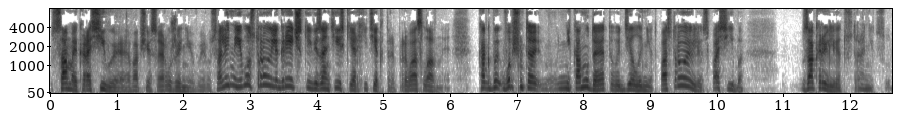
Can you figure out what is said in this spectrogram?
самое красивое вообще сооружение в Иерусалиме, его строили греческие, византийские архитекторы, православные. Как бы, в общем-то, никому до этого дела нет. Построили, спасибо. Закрыли эту страницу.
